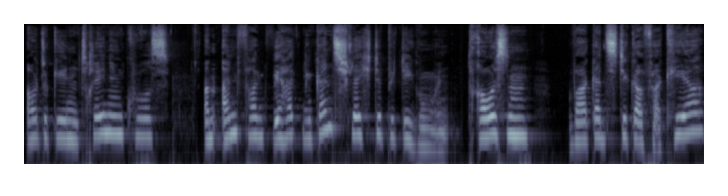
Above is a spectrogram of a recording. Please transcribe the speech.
autogenen Trainingkurs. Am Anfang, wir hatten ganz schlechte Bedingungen. Draußen war ganz dicker Verkehr.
